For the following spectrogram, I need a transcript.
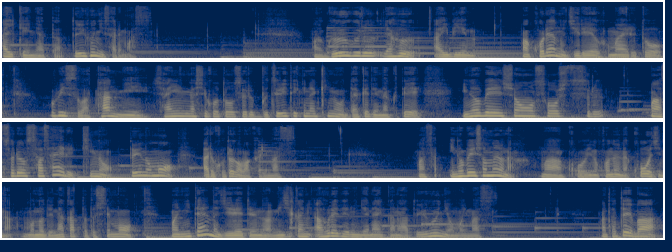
背景にあったというふうにされます、まあ、Google、Yahoo、IBM、まあ、これらの事例を踏まえるとオフィスは単に社員が仕事をする物理的な機能だけでなくてイノベーションを創出する、まあ、それを支える機能というのもあることが分かります。まあ、イノベーションのような、まあ、こういうの、このような高次なものでなかったとしても、まあ、似たような事例というのは身近に溢れてるんじゃないかなというふうに思います。まあ、例えば、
